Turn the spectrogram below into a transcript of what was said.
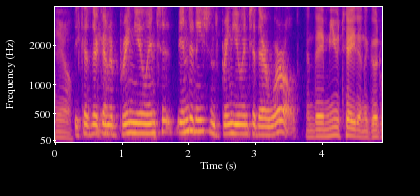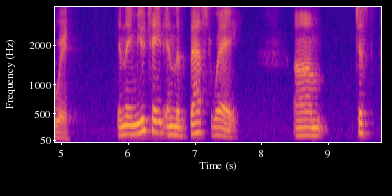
Yeah. because they're going to bring you into Indonesians bring you into their world. And they mutate in a good way. and they mutate in the best way. Um, just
